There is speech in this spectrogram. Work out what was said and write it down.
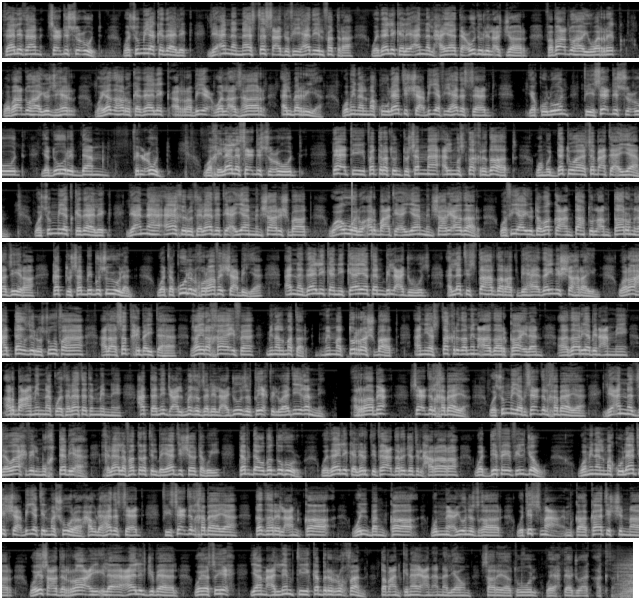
ثالثا سعد السعود. وسمي كذلك لأن الناس تسعد في هذه الفترة وذلك لأن الحياة تعود للأشجار فبعضها يورق وبعضها يزهر ويظهر كذلك الربيع والأزهار البرية. ومن المقولات الشعبية في هذا السعد يقولون في سعد السعود يدور الدم في العود. وخلال سعد السعود تأتي فترة تسمى المستقرضات ومدتها سبعة أيام وسميت كذلك لأنها آخر ثلاثة أيام من شهر شباط وأول أربعة أيام من شهر آذار وفيها يتوقع أن تهطل أمطار غزيرة قد تسبب سيولا. وتقول الخرافة الشعبية أن ذلك نكاية بالعجوز التي استهدرت بهذين الشهرين وراحت تغزل صوفها على سطح بيتها غير خائفة من المطر مما اضطر شباط أن يستقرض من آذار قائلا آذار يا ابن عمي أربعة منك وثلاثة مني حتى نجعل مغزل العجوز يطيح في الوادي يغني. الرابع سعد الخبايا. وسمي بسعد الخبايا لأن الزواحف المختبئة خلال فترة البيات الشتوي تبدأ بالظهور وذلك لارتفاع درجة الحرارة والدفء في الجو. ومن المقولات الشعبية المشهورة حول هذا السعد في سعد الخبايا تظهر العنقاء والبنقاء وأم عيون صغار وتسمع مكاكات الشنار ويصعد الراعي إلى أعالي الجبال ويصيح يا معلمتي كبر الرغفان. طبعا كناية عن أن اليوم صار يطول ويحتاج أكثر.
